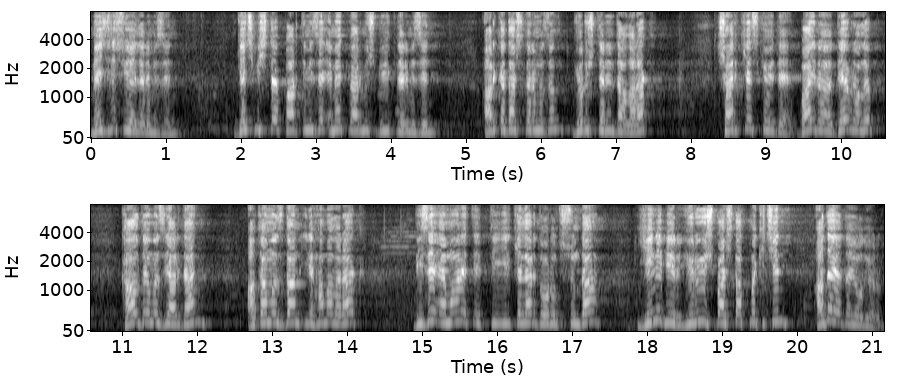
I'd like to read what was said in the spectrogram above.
meclis üyelerimizin, geçmişte partimize emek vermiş büyüklerimizin, arkadaşlarımızın görüşlerini de alarak Çerkezköy'de bayrağı devralıp kaldığımız yerden atamızdan ilham alarak bize emanet ettiği ilkeler doğrultusunda yeni bir yürüyüş başlatmak için aday aday oluyorum.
